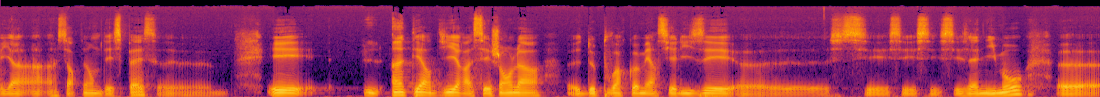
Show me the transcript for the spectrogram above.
il y a un, un certain nombre d'espèces. et interdire à ces gens-là euh, de pouvoir commercialiser euh, ces, animaux, euh,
